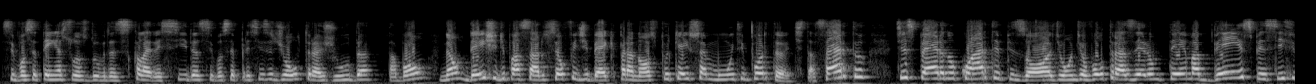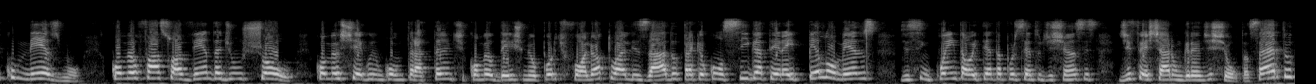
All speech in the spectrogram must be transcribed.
se você tem as suas dúvidas esclarecidas, se você precisa de outra ajuda, tá bom? Não deixe de passar o seu feedback para nós, porque isso é muito importante, tá certo? Te espero no quarto episódio, onde eu vou trazer um tema bem específico mesmo como eu faço a venda de um show, como eu chego em um contratante, como eu deixo meu portfólio atualizado para que eu consiga ter aí pelo menos de 50 a 80% de chances de fechar um grande show, tá certo?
